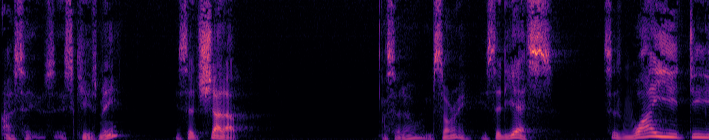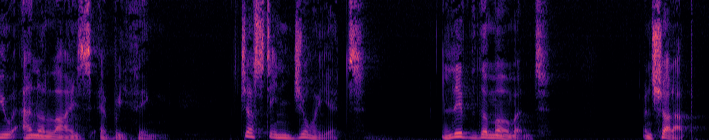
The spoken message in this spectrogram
I said, Excuse me? He said, Shut up. I said, Oh, I'm sorry. He said, Yes. He said, Why do you analyze everything? Just enjoy it. Live the moment and shut up.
